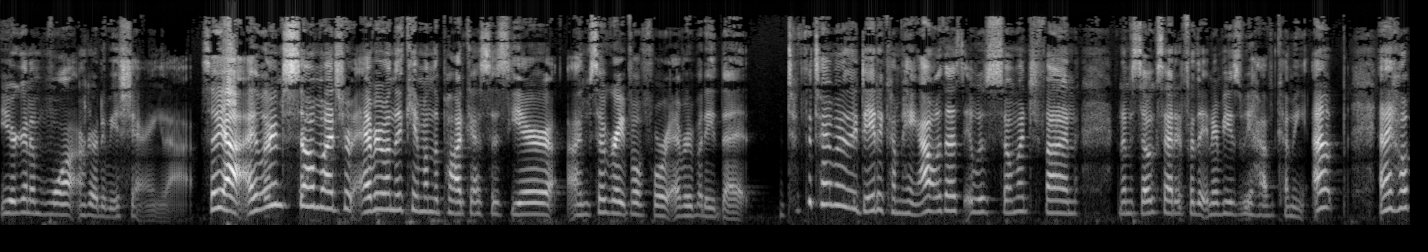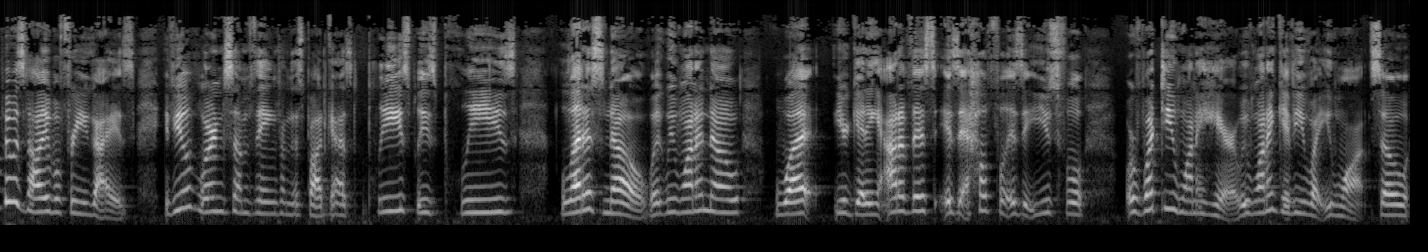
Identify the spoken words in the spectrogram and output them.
You're going to want her to be sharing that. So, yeah, I learned so much from everyone that came on the podcast this year. I'm so grateful for everybody that took the time out of their day to come hang out with us. It was so much fun, and I'm so excited for the interviews we have coming up. And I hope it was valuable for you guys. If you have learned something from this podcast, please, please, please let us know. Like, we want to know what you're getting out of this. Is it helpful? Is it useful? Or what do you want to hear? We want to give you what you want. So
